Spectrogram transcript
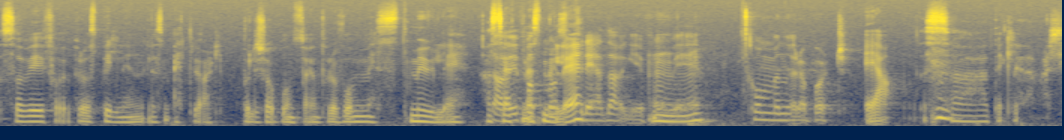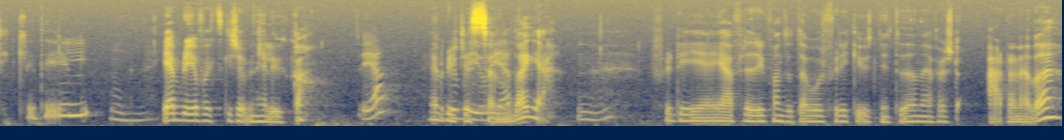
så vi får prøve å spille inn liksom etter vi har vært på show på onsdagen for å få mest mulig, ha Da har vi fått mest med oss tre dager før vi Mm. kommer med noen rapport. Ja, så det gleder jeg meg skikkelig til. Mm. Jeg blir jo faktisk i København hele uka. Ja, Jeg blir til blir søndag, jeg. Mhm. Fordi jeg og Fredrik fant ut av hvorfor ikke utnytte det når jeg først er der nede.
